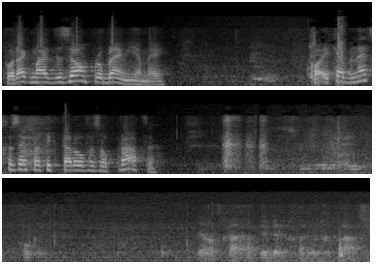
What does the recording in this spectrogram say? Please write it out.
correct, maar er is wel een probleem hiermee. Goh, ik heb net gezegd dat ik daarover zou praten. Ja, want gaat weer de geheugen plaatsen.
